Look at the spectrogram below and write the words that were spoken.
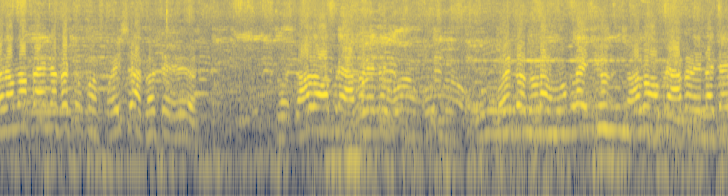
મેળામાં કાંઈ ના ઘટતું પણ પૈસા ઘટે તો ચાલો આપણે આગળ હોય તો થોડા મોકલાઈ દો ચાલો આપણે આગળ એટલા જાય.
